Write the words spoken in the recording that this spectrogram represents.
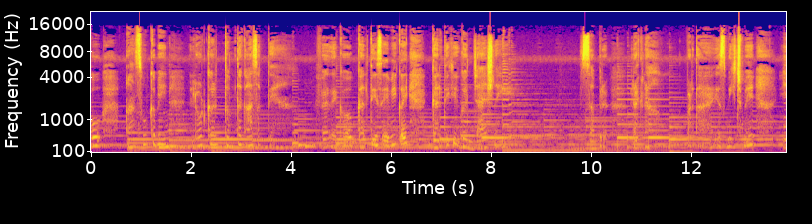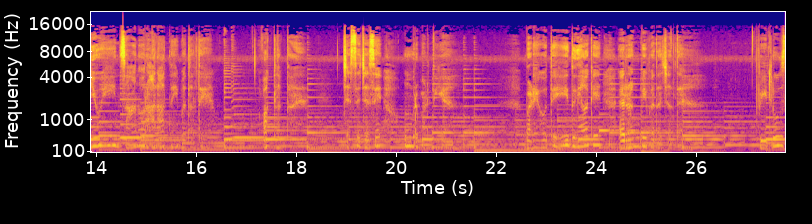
वो आँसू कभी लौट कर तुम तक आ सकते हैं। फिर देखो, गलती से भी कोई गलती की गुंजाइश नहीं। सब्र रखना पड़ता है। इस बीच में यूँ ही इंसान और हालात नहीं बदलते। हैं वक्त लगता है जैसे जैसे उम्र बढ़ती है। बड़े होते ही दुनिया के रंग भी पता चलते हैं। वेट लूज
